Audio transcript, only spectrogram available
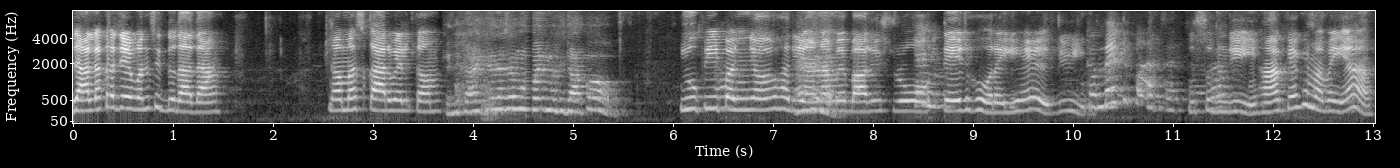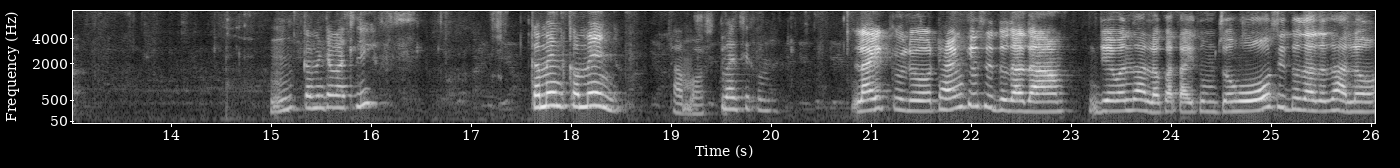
झालं का जेवण सिद्धू दादा? नमस्कार वेलकम त्यांनी काय केलं त्या मोबाईल मध्ये? दाखव. यूपी पंजाब हरियाणा में बारिश रो तेज हो रही है जी. कमेंट पार करता कुसुम जी हाँ क्या खेमा भैया? हम्म? कमेंट वाचली? कमेंट कमेंट थांबा like video thank you Siddhu दादा. जेवण झालं का ताई तुमचं? हो सिद्धू दादा झालं.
